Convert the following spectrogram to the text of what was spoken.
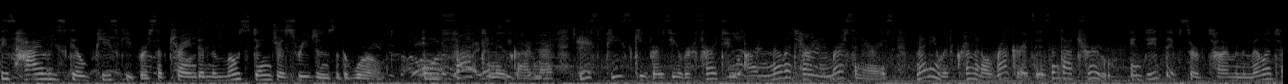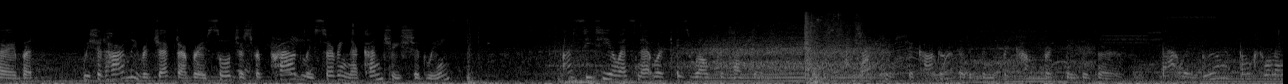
These highly skilled peacekeepers have trained in the most dangerous regions of the world. In fact, Ms. Gardner, these peacekeepers you refer to are military mercenaries, many with criminal records. Isn't that true? Indeed, they've served time in the military, but we should hardly reject our brave soldiers for proudly serving their country, should we? Our CTOS network is well protected. And that gives Chicago citizens the comfort they deserve. That was Blume spokeswoman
